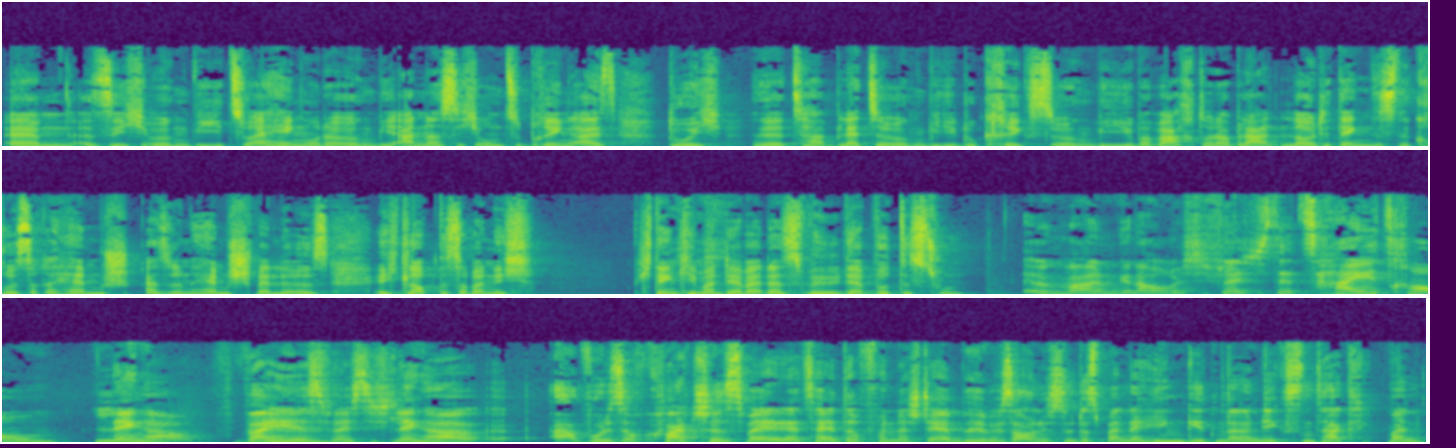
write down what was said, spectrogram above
ähm, sich irgendwie zu erhängen oder irgendwie anders sich umzubringen, als durch eine Tablette irgendwie, die du kriegst, irgendwie überwacht oder bla. Leute denken, dass es eine größere Hemmsch also eine Hemmschwelle ist. Ich glaube das aber nicht. Ich denke, jemand, der das will, der wird es tun. Irgendwann, genau, richtig. Vielleicht ist der Zeitraum länger, weil Mhm. es vielleicht sich länger, äh, obwohl es auch Quatsch ist, weil der Zeitraum von der Sterbehilfe ist auch nicht so, dass man da hingeht und dann am nächsten Tag kriegt man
